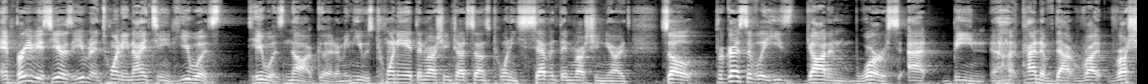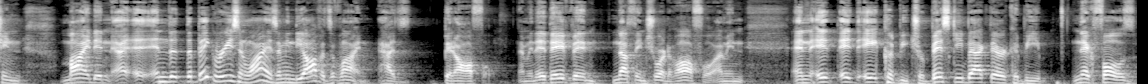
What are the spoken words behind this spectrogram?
in previous years, even in 2019, he was he was not good. I mean, he was 28th in rushing touchdowns, 27th in rushing yards. So progressively, he's gotten worse at being uh, kind of that ru- rushing mind. And uh, and the, the big reason why is, I mean, the offensive line has been awful. I mean, they, they've been nothing short of awful. I mean, and it, it, it could be Trubisky back there. It could be Nick Foles.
